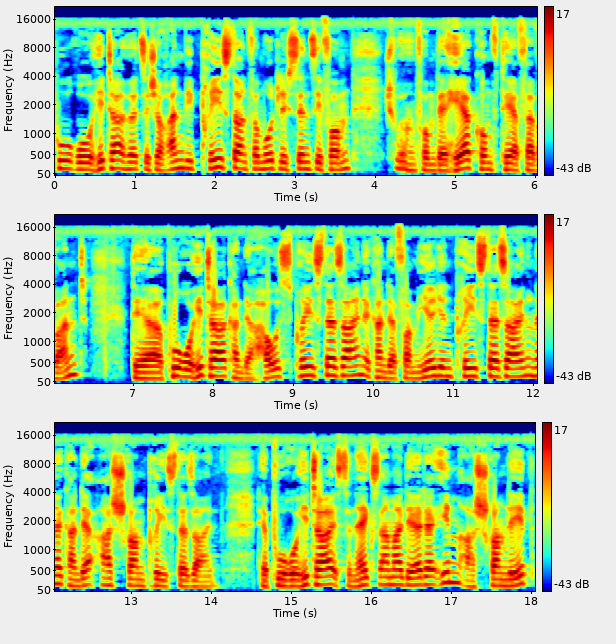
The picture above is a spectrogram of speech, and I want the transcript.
Purohita hört sich auch an wie Priester und vermutlich sind sie vom, vom der Herkunft her verwandt. Der Purohita kann der Hauspriester sein, er kann der Familienpriester sein und er kann der Ashrampriester sein. Der Purohita ist zunächst einmal der, der im Ashram lebt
